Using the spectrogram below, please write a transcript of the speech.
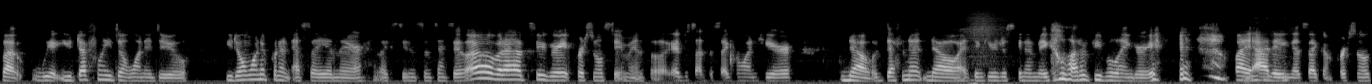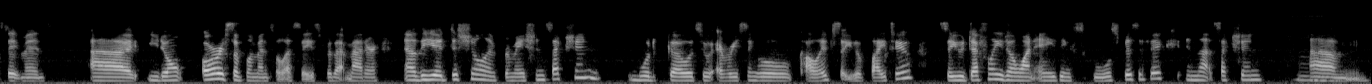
But we, you definitely don't want to do. You don't want to put an essay in there. Like students sometimes say, "Oh, but I had two great personal statements. So like, I just had the second one here." No, definite no. I think you're just going to make a lot of people angry by mm-hmm. adding a second personal statement. Uh, you don't, or supplemental essays for that matter. Now, the additional information section would go to every single college that you apply to. So you definitely don't want anything school specific in that section. Mm-hmm. Um,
